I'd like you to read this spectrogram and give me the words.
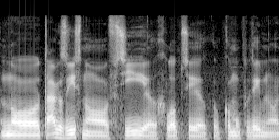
Ну так, звісно, всі хлопці, кому потрібно,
